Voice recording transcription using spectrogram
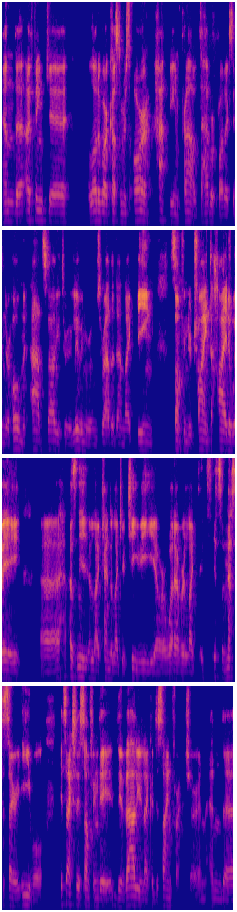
And uh, i think uh, a lot of our customers are happy and proud to have our products in their home. It adds value to their living rooms rather than like being something they're trying to hide away uh, as like kind of like your TV or whatever. Like it's it's a necessary evil. It's actually something they they value like a design furniture and and uh,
